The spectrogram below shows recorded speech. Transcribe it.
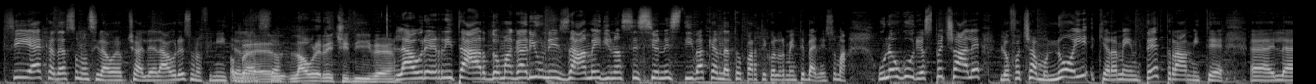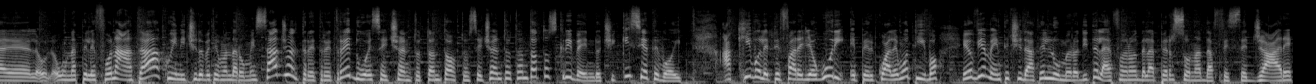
sì, è che adesso non si laurea, cioè le lauree sono finite Vabbè, adesso. lauree recidive. Laurea in ritardo, magari un esame di una sessione estiva che è andato particolarmente bene. Insomma, un augurio speciale lo facciamo noi, chiaramente, tramite eh, il- una telefonata. Quindi ci dovete mandare un messaggio al 333-2688-688 scrivendoci chi siete voi, a chi volete fare gli auguri e per quale motivo. E ovviamente ci date il numero di telefono della persona da festeggiare.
